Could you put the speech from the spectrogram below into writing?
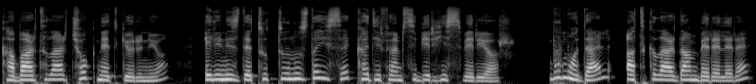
kabartılar çok net görünüyor, elinizde tuttuğunuzda ise kadifemsi bir his veriyor. Bu model atkılardan berelere,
